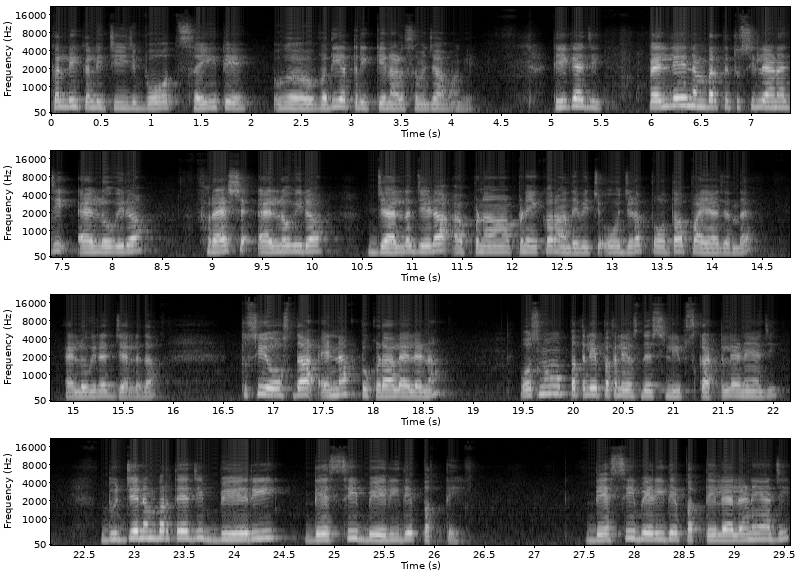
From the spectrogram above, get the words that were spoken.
ਕੱਲੀ ਕੱਲੀ ਚੀਜ਼ ਬਹੁਤ ਸਹੀ ਤੇ ਵਧੀਆ ਤਰੀਕੇ ਨਾਲ ਸਮਝਾਵਾਂਗੇ। ਠੀਕ ਹੈ ਜੀ? ਪਹਿਲੇ ਨੰਬਰ ਤੇ ਤੁਸੀਂ ਲੈਣਾ ਜੀ ਐਲੋਵੇਰਾ। ਫਰੈਸ਼ ਐਲੋਵੇਰਾ ਜੈਲ ਜਿਹੜਾ ਆਪਣਾ, ਆਪਣੇ ਘਰਾਂ ਦੇ ਵਿੱਚ ਉਹ ਜਿਹੜਾ ਪੌਦਾ ਪਾਇਆ ਜਾਂਦਾ ਹੈ, ਐਲੋਵੇਰਾ ਜੈਲ ਦਾ। ਤੁਸੀਂ ਉਸ ਦਾ ਇੰਨਾ ਕੁ ਟੁਕੜਾ ਲੈ ਲੈਣਾ। ਉਸ ਨੂੰ ਪਤਲੇ ਪਤਲੇ ਉਸ ਦੇ ਸਲੀਪਸ ਕੱਟ ਲੈਣੇ ਆ ਜੀ। ਦੂਜੇ ਨੰਬਰ ਤੇ ਜੀ, ਬੇਰੀ, ਦੇਸੀ ਬੇਰੀ ਦੇ ਪੱਤੇ। ਦੇਸੀ ਬੇਰੀ ਦੇ ਪੱਤੇ ਲੈ ਲੈਣੇ ਆ ਜੀ।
